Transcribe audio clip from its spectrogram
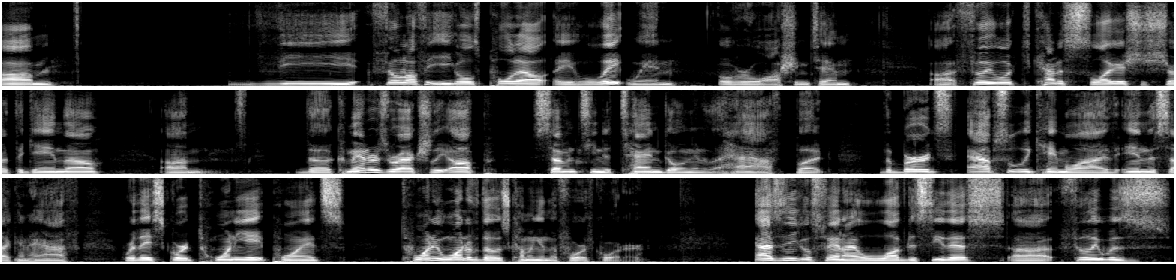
Um, the Philadelphia Eagles pulled out a late win over Washington. Uh, Philly looked kind of sluggish to start the game, though. Um, the Commanders were actually up 17 to 10 going into the half, but the Birds absolutely came alive in the second half, where they scored 28 points, 21 of those coming in the fourth quarter. As an Eagles fan, I love to see this. Uh, Philly was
